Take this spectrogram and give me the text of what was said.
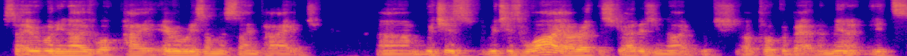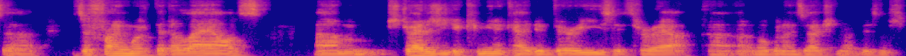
so everybody knows what pay. Everybody's on the same page, um, which is which is why I wrote the strategy note, which I'll talk about in a minute. It's a, uh, it's a framework that allows um, strategy to communicate it very easily throughout uh, an organisation or business.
